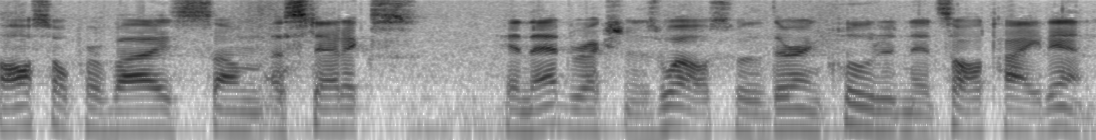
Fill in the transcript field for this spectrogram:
also provide some aesthetics in that direction as well, so that they're included and it's all tied in.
